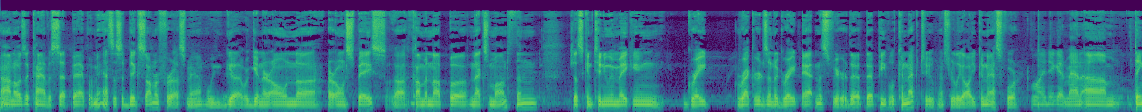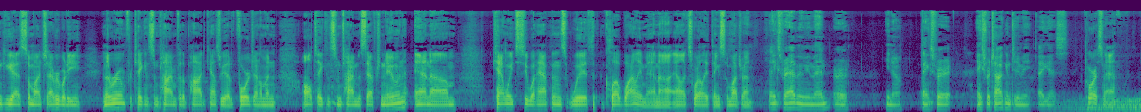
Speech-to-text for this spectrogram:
I don't know. It was a kind of a setback, but man, it's just a big summer for us, man. We got, we're getting our own uh, our own space uh, coming up uh, next month, and just continuing making great records and a great atmosphere that, that people connect to. That's really all you can ask for. Well, I dig it, man. Um, thank you guys so much, everybody in the room, for taking some time for the podcast. We had four gentlemen all taking some time this afternoon, and um, can't wait to see what happens with Club Wiley, man. Uh, Alex Wiley, thanks so much, man. Thanks for having me, man. Or, you know, thanks for thanks for talking to me. I guess. Of course, man.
